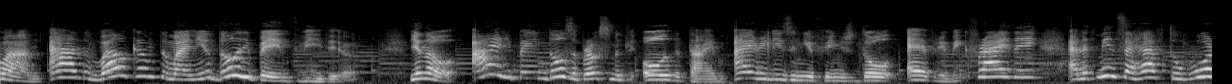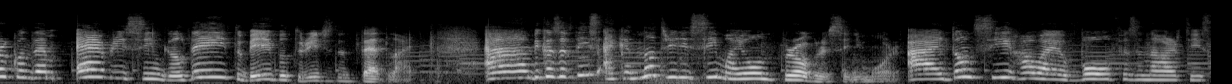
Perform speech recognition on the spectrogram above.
everyone and welcome to my new doll repaint video. You know, I repaint dolls approximately all the time. I release a new finished doll every week Friday and it means I have to work on them every single day to be able to reach the deadline. And because of this, I cannot really see my own progress anymore. I don't see how I evolve as an artist,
